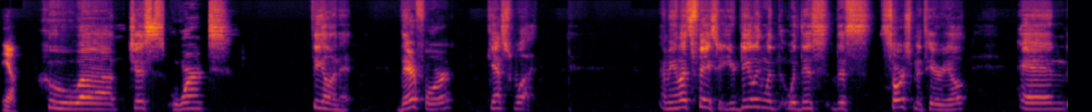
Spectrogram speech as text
Yeah. Who uh, just weren't feeling it. Therefore, guess what? I mean, let's face it. You're dealing with with this this source material, and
